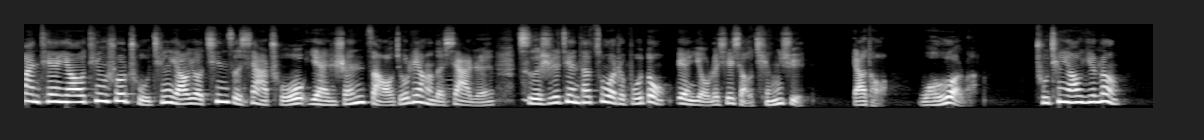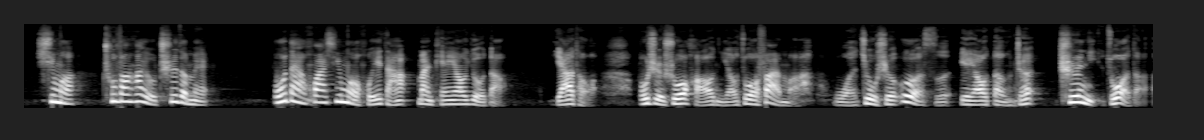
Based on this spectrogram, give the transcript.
漫天妖听说楚清瑶要亲自下厨，眼神早就亮得吓人。此时见他坐着不动，便有了些小情绪。丫头，我饿了。楚清瑶一愣：“西莫，厨房还有吃的没？”不待花西莫回答，漫天妖又道：“丫头，不是说好你要做饭吗？我就是饿死也要等着吃你做的。”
